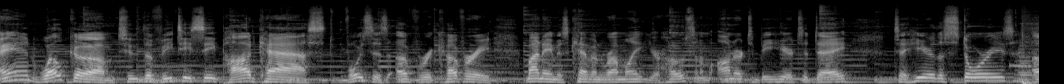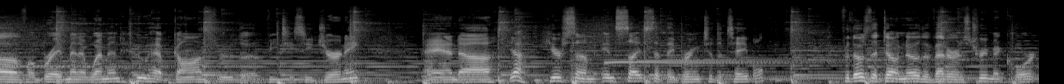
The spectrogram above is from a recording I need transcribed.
And welcome to the VTC podcast, Voices of Recovery. My name is Kevin Rumley, your host, and I'm honored to be here today to hear the stories of brave men and women who have gone through the VTC journey. And uh, yeah, here's some insights that they bring to the table. For those that don't know, the Veterans Treatment Court,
